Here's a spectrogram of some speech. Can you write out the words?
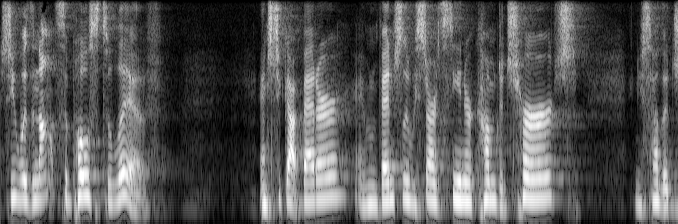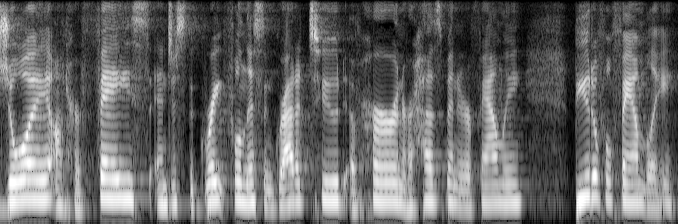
She was not supposed to live. And she got better, and eventually we started seeing her come to church. And you saw the joy on her face and just the gratefulness and gratitude of her and her husband and her family. Beautiful family.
